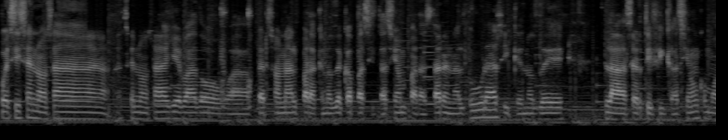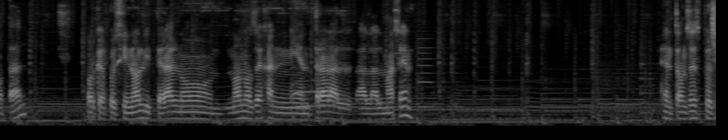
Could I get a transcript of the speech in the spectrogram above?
pues sí se nos ha se nos ha llevado a personal para que nos dé capacitación para estar en alturas y que nos dé la certificación como tal porque pues si no literal no, no nos dejan ni entrar al, almacén entonces pues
